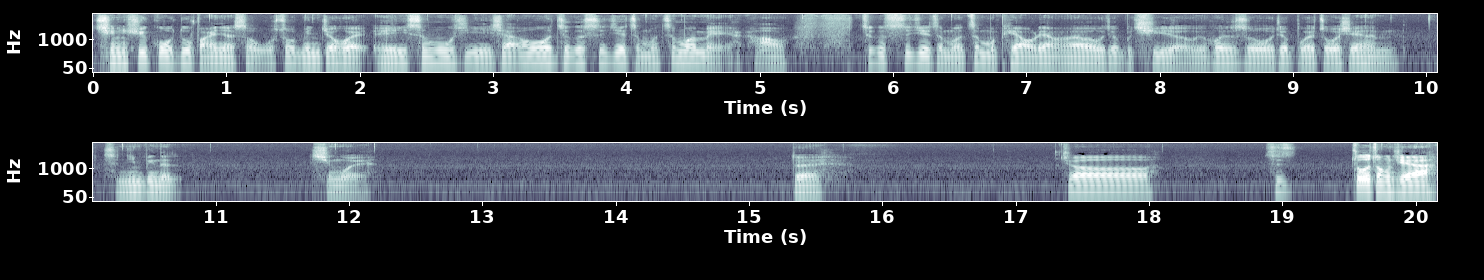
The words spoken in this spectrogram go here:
情绪过度反应的时候，我说不定就会诶深呼吸一下，哦，这个世界怎么这么美好？这个世界怎么这么漂亮？然后我就不气了，或者说我就不会做一些很神经病的行为。对，就是做总结了。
